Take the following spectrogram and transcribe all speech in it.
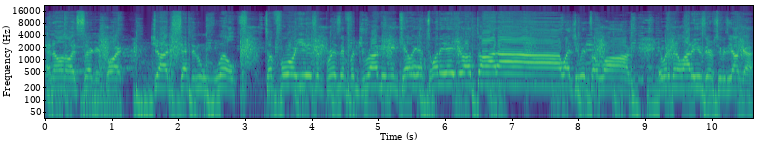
an Illinois Circuit Court judge sentenced Liltz to four years in prison for drugging and killing a 28-year-old daughter. Why'd she wait so long? It would have been a lot easier if she was younger.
